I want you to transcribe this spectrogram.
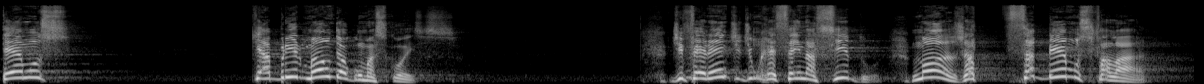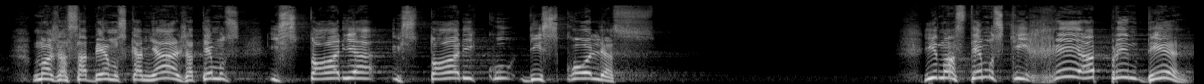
temos que abrir mão de algumas coisas. Diferente de um recém-nascido, nós já sabemos falar, nós já sabemos caminhar, já temos história, histórico de escolhas. E nós temos que reaprender.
